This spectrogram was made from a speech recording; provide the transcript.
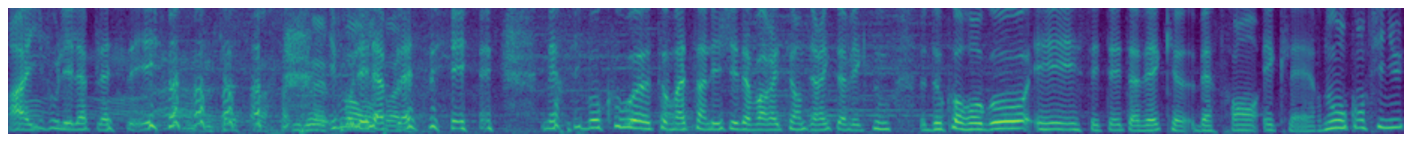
ah, il voulait la placer. il fort, voulait la placer. Merci beaucoup Thomas de Saint-Léger d'avoir été en direct avec nous de Corogo et c'était avec Bertrand et Claire. Nous on continue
